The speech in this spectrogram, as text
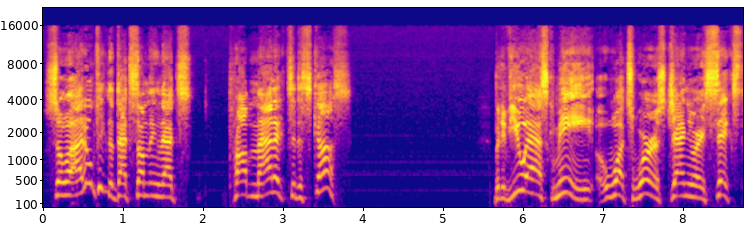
So I don't think that that's something that's problematic to discuss. But if you ask me what's worse, January 6th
